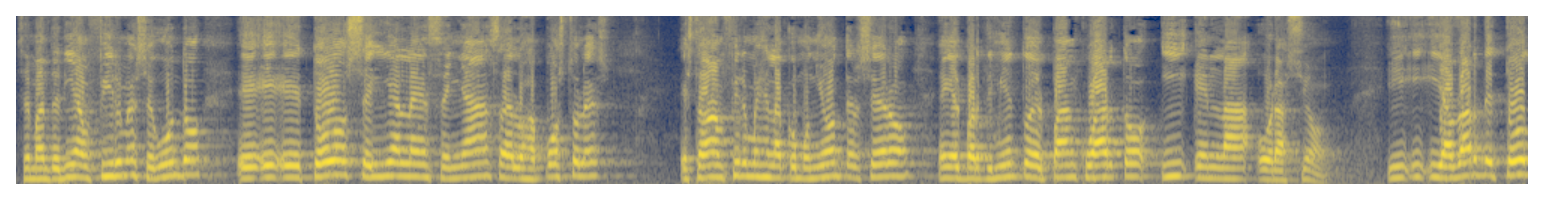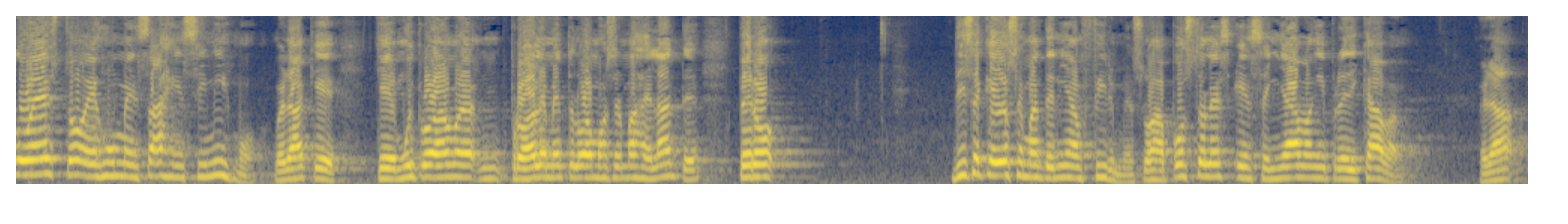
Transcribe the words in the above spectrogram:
se mantenían firmes. Segundo, eh, eh, eh, todos seguían la enseñanza de los apóstoles, estaban firmes en la comunión. Tercero, en el partimiento del pan. Cuarto, y en la oración. Y, hablar de todo esto es un mensaje en sí mismo, ¿verdad? Que, que muy probablemente lo vamos a hacer más adelante, pero dice que ellos se mantenían firmes, los apóstoles enseñaban y predicaban. ¿verdad?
